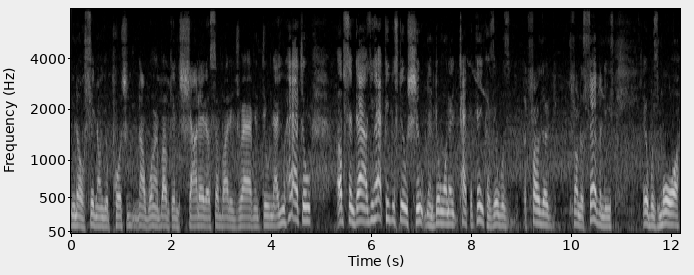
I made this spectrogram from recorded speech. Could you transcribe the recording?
You know, sitting on your porch, not worrying about getting shot at or somebody driving through. Now you had your ups and downs. You had people still shooting and doing that type of thing because it was further from the 70s. It was more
